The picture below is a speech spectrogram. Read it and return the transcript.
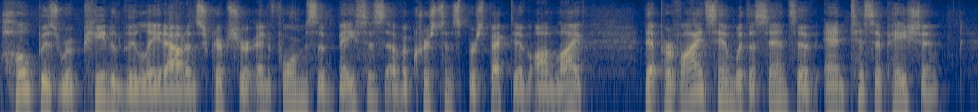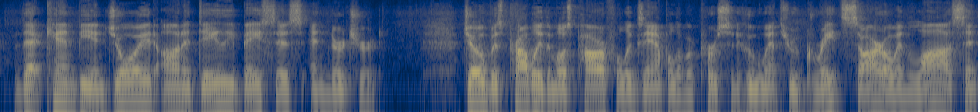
Hope is repeatedly laid out in Scripture and forms the basis of a Christian's perspective on life that provides him with a sense of anticipation that can be enjoyed on a daily basis and nurtured. Job is probably the most powerful example of a person who went through great sorrow and loss and,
